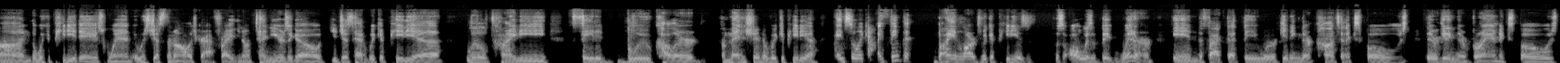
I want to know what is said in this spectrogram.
on the Wikipedia days when it was just the knowledge graph, right? You know, 10 years ago, you just had Wikipedia, little tiny faded blue colored mention of Wikipedia. And so, like, I think that by and large, Wikipedia is, was always a big winner in the fact that they were getting their content exposed, they were getting their brand exposed.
